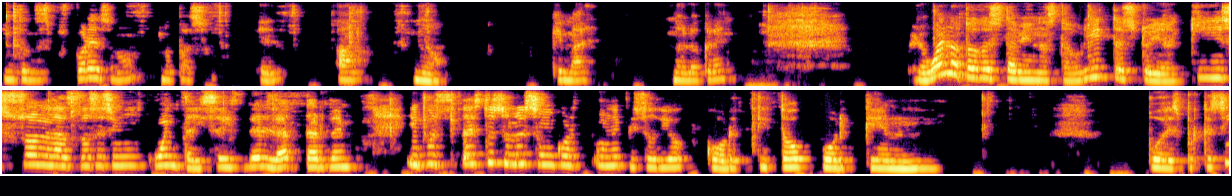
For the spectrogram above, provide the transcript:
Entonces, pues por eso, ¿no? No paso el año. Qué mal, ¿no lo creen? Pero bueno, todo está bien hasta ahorita. Estoy aquí. Son las 12.56 de la tarde. Y pues esto solo es un, un episodio cortito porque... Pues porque sí,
